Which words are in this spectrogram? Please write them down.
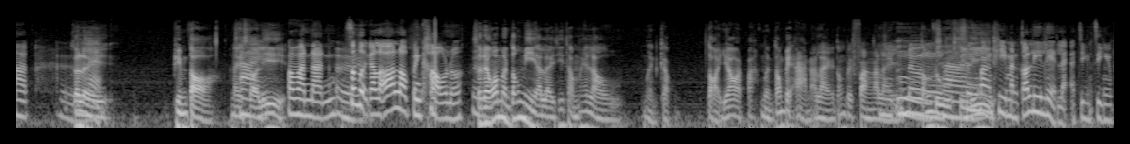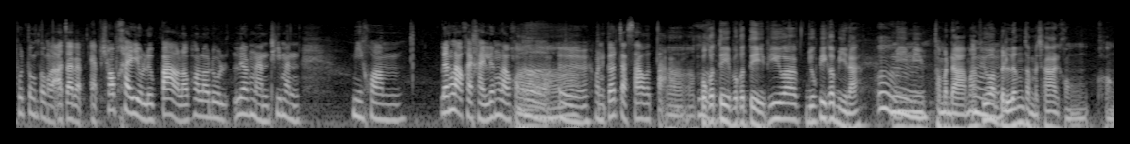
ากออ ก็เลยแหละพิมพ์ต่อในใช่สตอรี่ประมาณนั้นเออเสมือนกันแล้วว่าเราเป็นเขาเนอะแสดงว่ามันต้องมีอะไรที่ทำให้เราเหมือนกับต่อยอดปะเหมือนต้องไปอ่านอะไรต้องไปฟังอะไรนิดนึงต้องดูใช่ซีซึ่งรีบางส์ทีมันก็รีเลทแหละ จริง ๆ พูดตรงๆเราอาจจะแบบแอบชอบใครอยู่หรือเปล่า แล้วพอเราดูเรื่องนั้นที่มันมีความเรื่องราวคล้ายๆเรื่องราวของเธออะอ่าเออ มันก็จะเศร้าตามอ่าๆปกติปกติพี่ว่ายุคพี่ก็มีนะอืมมีมีธรรมดามากอืมพี่ว่าเป็นเรื่องธรรมชาติของของ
